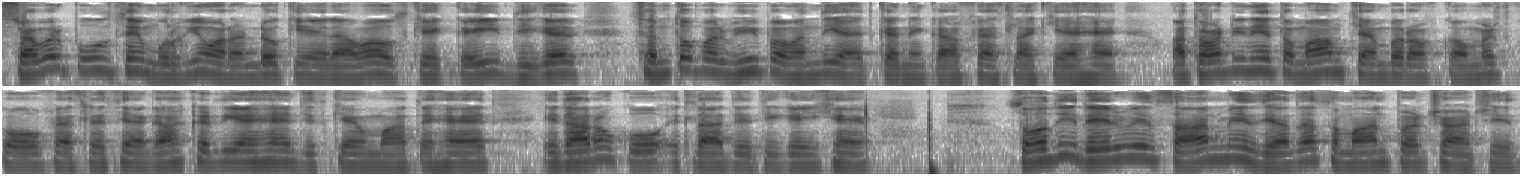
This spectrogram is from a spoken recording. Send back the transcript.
स्टावरपूल से मुर्गियों और अंडों के अलावा उसके कई दिगर संतों पर भी पाबंदी आयद करने का फैसला किया है। अथॉरिटी ने तमाम चैम्बर ऑफ़ कॉमर्स को फैसले से आगाह कर दिया है, जिसके मातहत इदारों को इतला दे दी गई है। सऊदी रेलवे सार में ज़्यादा सामान पर चार्जेज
